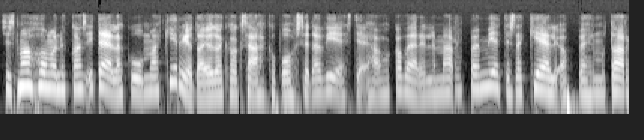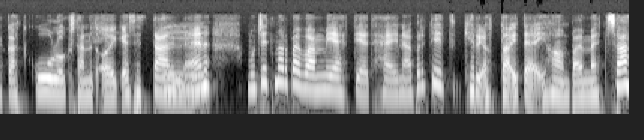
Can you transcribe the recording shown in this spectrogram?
Siis mä oon huomannut myös itsellä, kun mä kirjoitan jotakin sähköpostia tai viestiä ihan kaverille, mä rupean miettimään sitä kielioppeihin mun tarkkaan, että kuuluuko tämä nyt oikeasti tälleen. Mm. Mutta sitten mä rupean vaan miettimään, että hei, nämä britit kirjoittaa itse ihan päin metsää.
